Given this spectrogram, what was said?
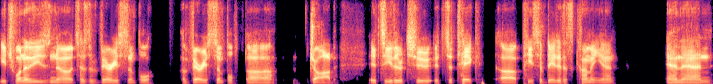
each one of these nodes has a very simple a very simple uh, job. It's either to it's to take a piece of data that's coming in, and then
